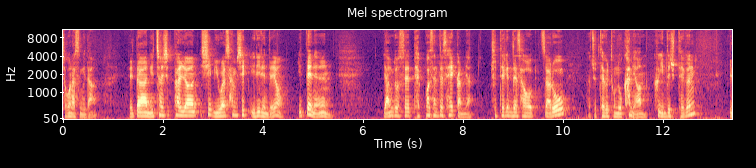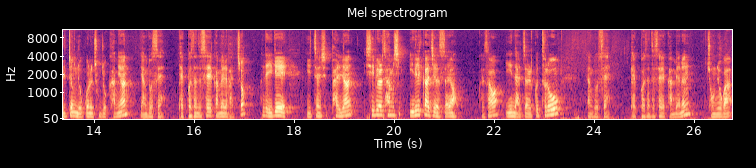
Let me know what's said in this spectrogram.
적어놨습니다. 일단 2018년 12월 31일인데요. 이때는 양도세 100% 세액 감면, 주택임대 사업자로 주택을 등록하면 그 임대주택은 일정 요건을 충족하면 양도세 100% 세액 감면을 받죠. 근데 이게 2018년 12월 31일까지였어요. 그래서 이 날짜를 끝으로 양도세 100% 세액 감면은 종료가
